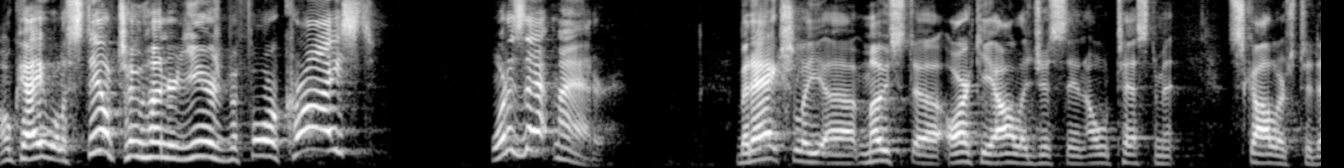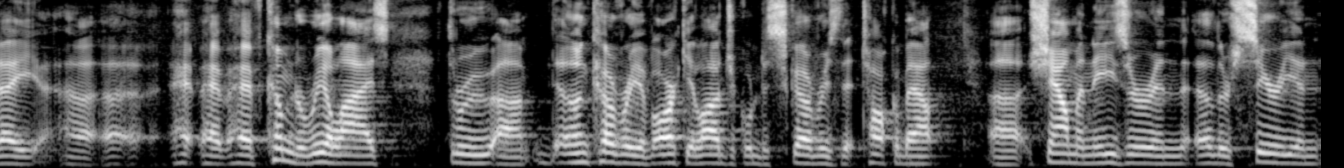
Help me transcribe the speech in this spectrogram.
Okay, well, it's still 200 years before Christ. What does that matter? But actually, uh, most uh, archaeologists and Old Testament scholars today uh, uh have, have come to realize through uh, the uncovery of archaeological discoveries that talk about uh, Shalmaneser and other Syrian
